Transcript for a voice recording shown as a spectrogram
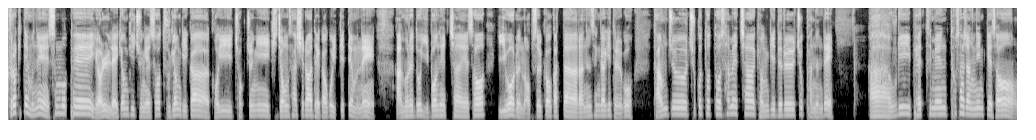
그렇기 때문에 승무패 14경기 중에서 2경기가 거의 적중이 기정사실화돼 가고 있기 때문에 아무래도 이번 회차에서 2월은 없을 것 같다라는 생각이 들고 다음 주 축구 토토 3회차 경기들을 쭉 봤는데 아, 우리 배트맨 토사장님께서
